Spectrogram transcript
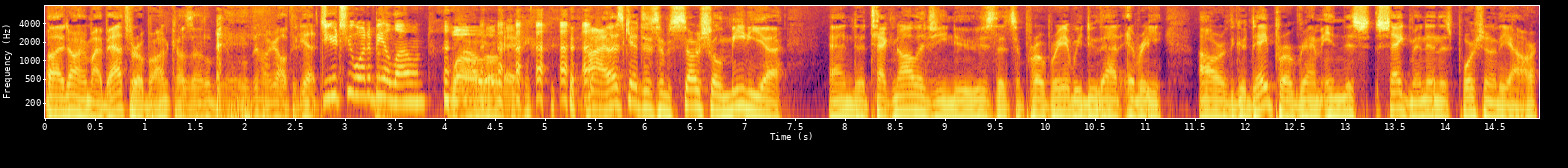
Well, I don't have my bathrobe on because that'll be a little difficult to get. Do you two want to be alone? Whoa, okay. All right, let's get to some social media and uh, technology news that's appropriate. We do that every hour of the Good Day program in this segment, in this portion of the hour.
